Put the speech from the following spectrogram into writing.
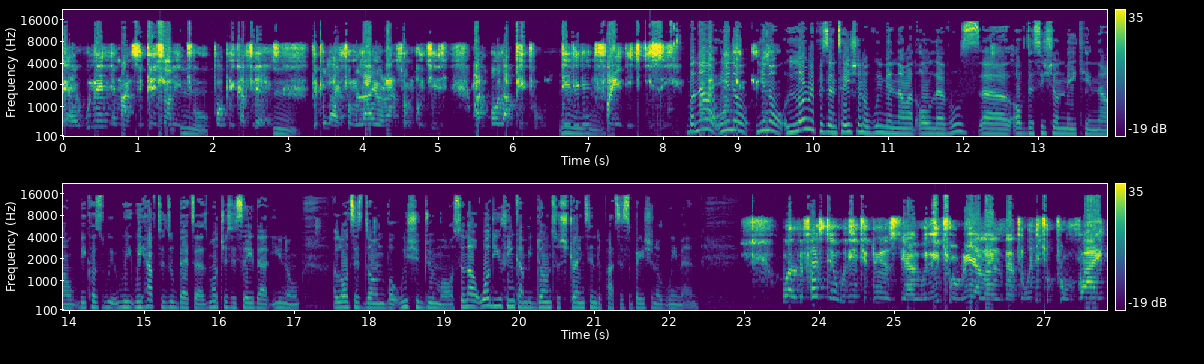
uh, women emancipation into mm. public affairs. Mm. People like Funmilayo and some coaches and other people, they mm. didn't find it easy. But now, you know, you know, low representation of women now at all levels uh, of decision making now, because we, we, we have to do better. As much as you say that, you know, a lot is done, but we should do more. So now, what do you think can be done to strengthen the participation of women? Well, the first thing we need to do is yeah, we need to realize that we need to provide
